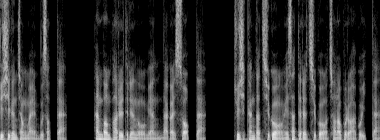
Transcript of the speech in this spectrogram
주식은 정말 무섭다. 한번 발을 들여놓으면 나갈 수 없다. 주식한다 치고 회사 때려치고 전업으로 하고 있다.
